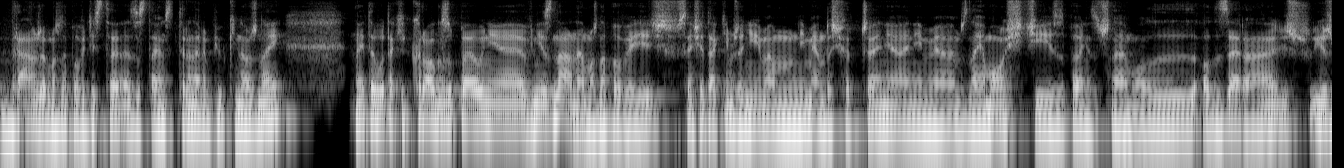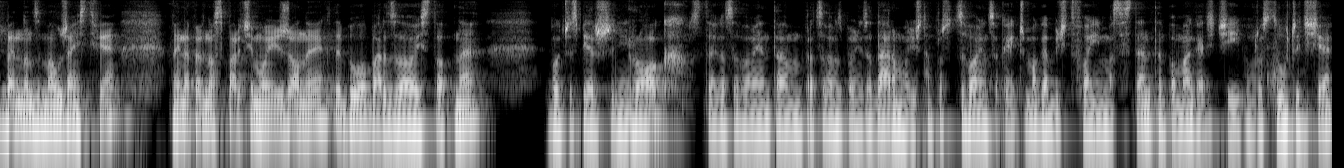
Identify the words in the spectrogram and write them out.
branżę, można powiedzieć, zostając trenerem piłki nożnej. No i to był taki krok zupełnie w nieznane, można powiedzieć, w sensie takim, że nie, mam, nie miałem doświadczenia, nie miałem znajomości, zupełnie zaczynałem od, od zera, już, już będąc w małżeństwie. No i na pewno wsparcie mojej żony było bardzo istotne bo przez pierwszy rok, z tego co pamiętam, pracowałem zupełnie za darmo, gdzieś tam po prostu dzwoniąc, ok, czy mogę być twoim asystentem, pomagać ci i po prostu uczyć się.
